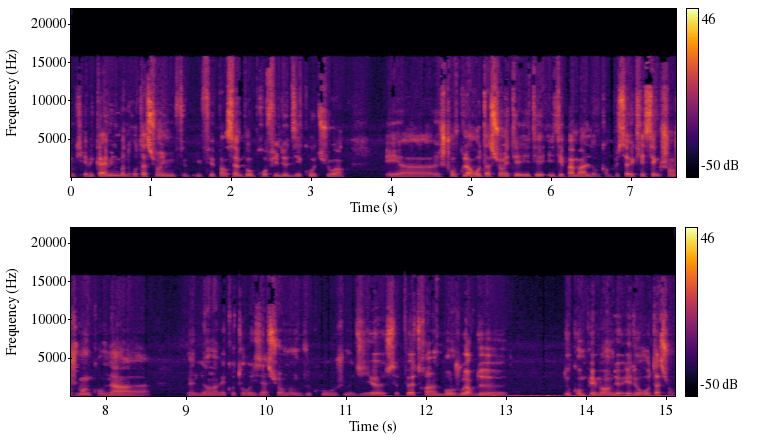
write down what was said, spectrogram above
Donc il y avait quand même une bonne rotation. Il me fait, il me fait penser un peu au profil de Dzeko, tu vois. Et, euh, je trouve que la rotation était, était, était pas mal. Donc en plus avec les cinq changements qu'on a euh, maintenant avec autorisation, donc du coup je me dis euh, ça peut être un bon joueur de, de complément et de rotation.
